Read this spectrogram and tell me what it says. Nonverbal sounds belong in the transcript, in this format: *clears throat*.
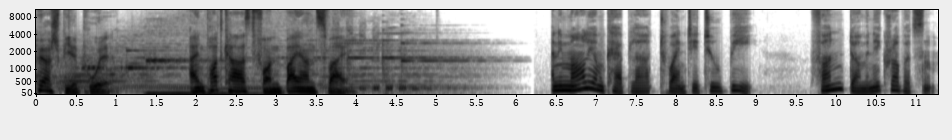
Hörspielpool. Ein Podcast von Bayern 2. Animalium Kepler 22b von Dominic Robertson.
